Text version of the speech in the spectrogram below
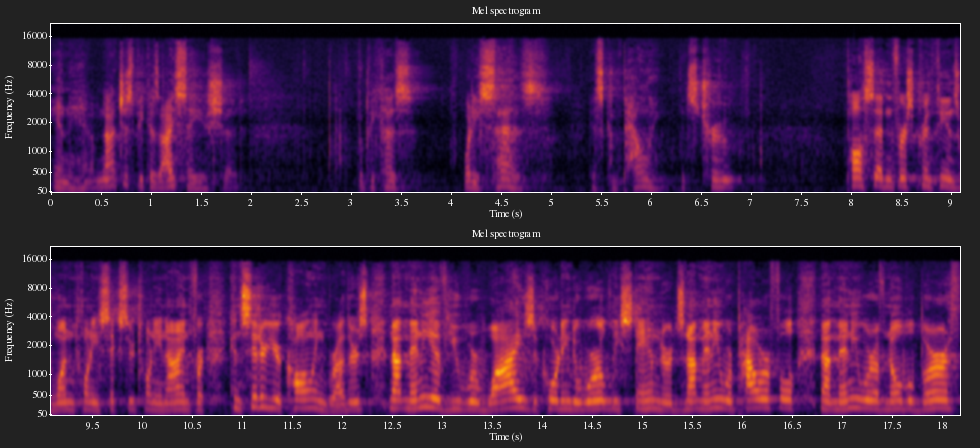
in him, not just because I say you should, but because what he says is compelling, it's true. Paul said in 1 Corinthians 1 26 through 29, For consider your calling, brothers. Not many of you were wise according to worldly standards. Not many were powerful. Not many were of noble birth.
